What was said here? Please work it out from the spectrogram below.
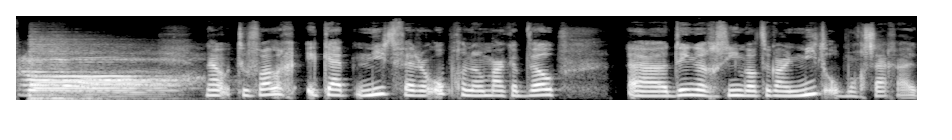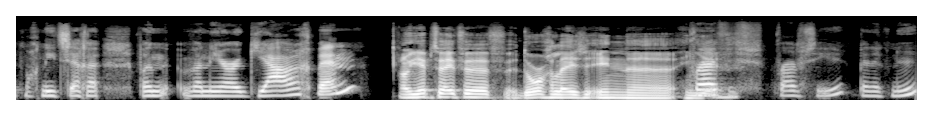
vlog? Nou, toevallig, ik heb niet verder opgenomen, maar ik heb wel eh, dingen gezien wat ik er niet op mag zeggen. Ik mag niet zeggen wan- wanneer ik jarig ben. Oh, je hebt het even doorgelezen in, eh, in je... Privacy, privacy ben ik nu.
